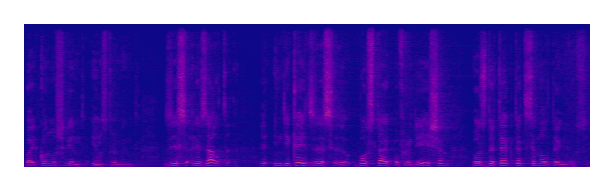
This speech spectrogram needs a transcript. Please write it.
by Konus Wind instrument. This result uh, indicates that both type of radiation was detected simultaneously.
